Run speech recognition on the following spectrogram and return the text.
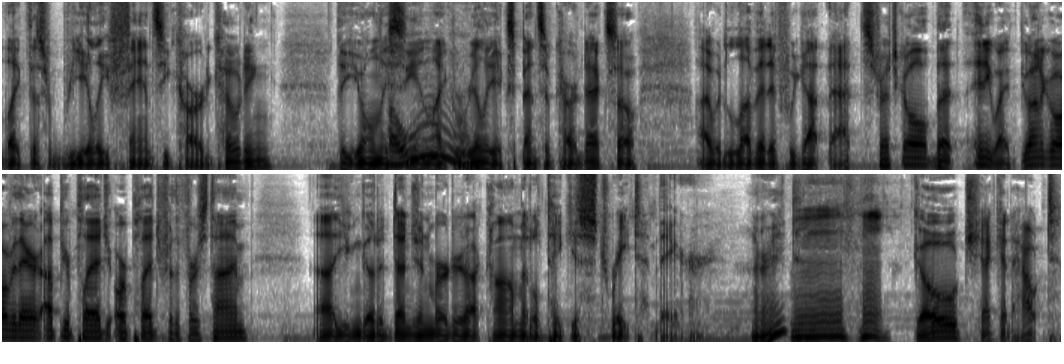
like this really fancy card coding that you only see in like really expensive card decks. So I would love it if we got that stretch goal. But anyway, if you want to go over there, up your pledge or pledge for the first time, uh, you can go to dungeonmurder.com. It'll take you straight there. All right? Mm-hmm. Go check it out.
